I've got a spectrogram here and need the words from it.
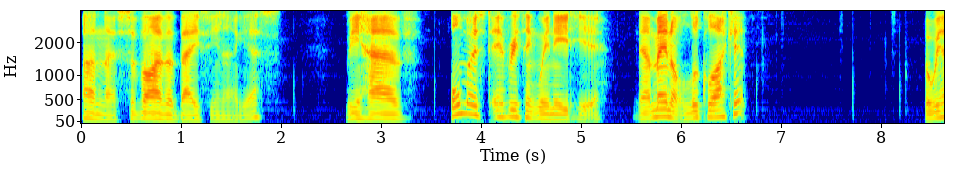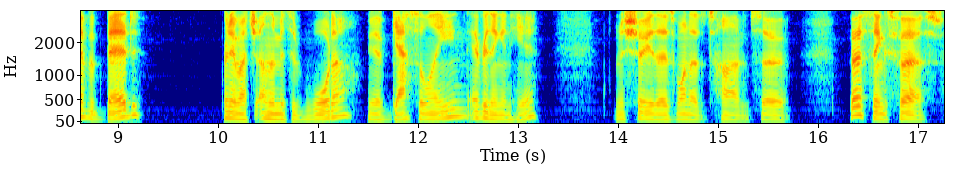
I don't know, survivor base in, I guess. We have almost everything we need here. Now, it may not look like it, but we have a bed, pretty much unlimited water, we have gasoline, everything in here. I'm going to show you those one at a time. So, first things first,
